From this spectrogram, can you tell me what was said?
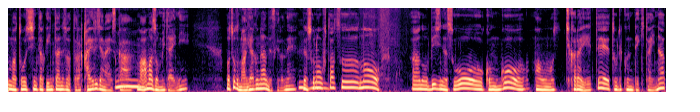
まあ、投資信託インターネットだったら買えるじゃないですか、うん。まあ、アマゾンみたいに、まあ、ちょっと真逆なんですけどね、うん。でその2つのあのビジネスを今後、まあ、力入れて取り組んでいきたいなっ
